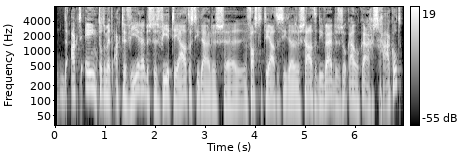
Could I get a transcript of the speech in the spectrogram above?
De acte 1 tot en met acte 4, hè, dus de vier theaters die daar dus, uh, vaste theaters die daar dus zaten, die werden dus ook aan elkaar geschakeld.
